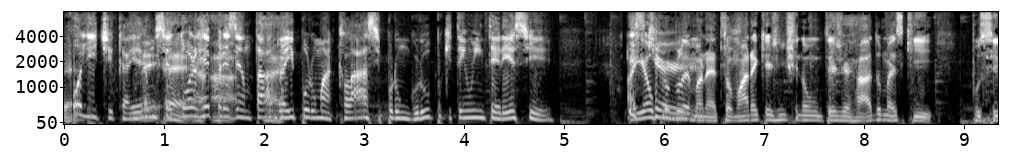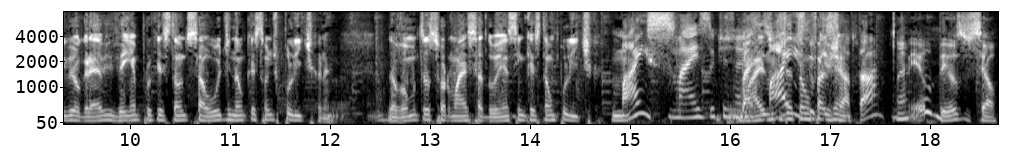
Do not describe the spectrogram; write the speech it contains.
É Política. É, um é, setor é, representado aí por uma classe, por um grupo que tem um interesse. Aí é o problema, né? Tomara que a gente não esteja errado, mas que possível greve venha por questão de saúde, não questão de política, né? Nós vamos transformar essa doença em questão política. Mais? Mais do que já Mais, mais do que, já, do que já tá? É. Meu Deus do céu.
